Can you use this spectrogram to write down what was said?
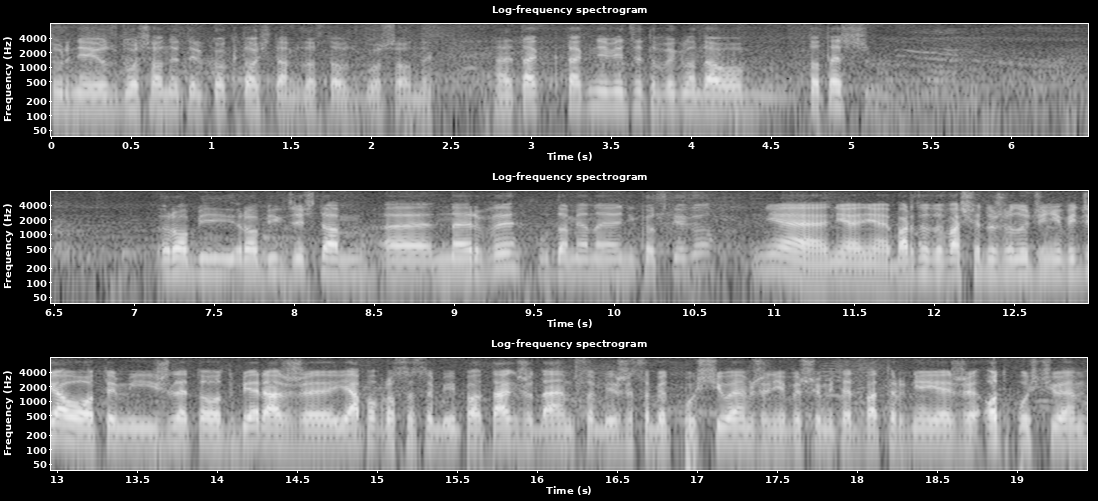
turnieju zgłoszony, tylko ktoś tam został zgłoszony. E, tak, tak mniej więcej to wyglądało. To też robi, robi gdzieś tam e, nerwy u Damiana Janikowskiego? Nie, nie, nie. Bardzo du- właśnie dużo ludzi nie wiedziało o tym i źle to odbiera, że ja po prostu sobie tak, że dałem sobie, że sobie odpuściłem, że nie wyszły mi te dwa turnieje, że odpuściłem,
